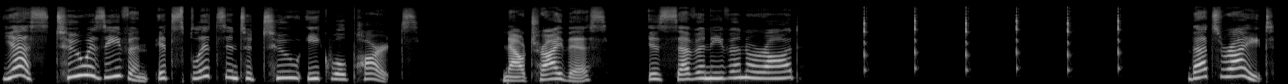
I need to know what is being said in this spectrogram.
Yes, 2 is even. It splits into two equal parts. Now try this. Is 7 even or odd? That's right.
